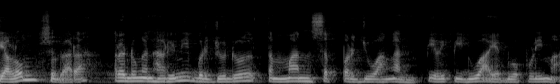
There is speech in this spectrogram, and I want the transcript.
Shalom saudara, renungan hari ini berjudul Teman Seperjuangan, Filipi 2 ayat 25.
